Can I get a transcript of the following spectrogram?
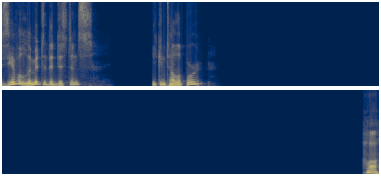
Does he have a limit to the distance he can teleport? Huh.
